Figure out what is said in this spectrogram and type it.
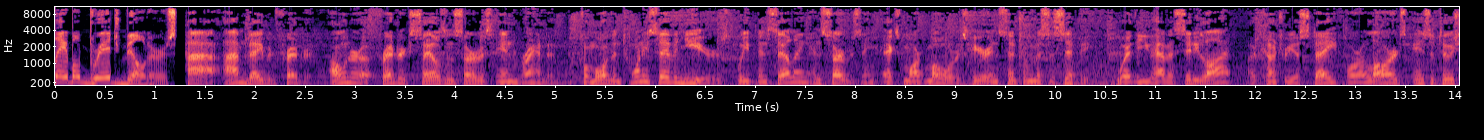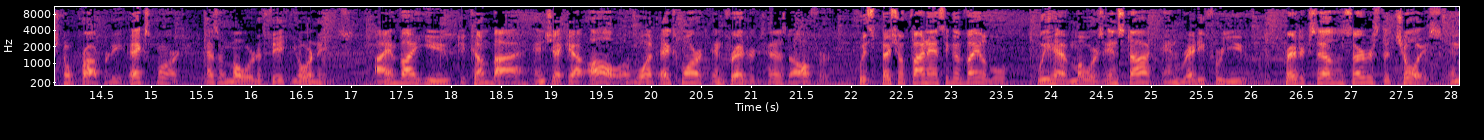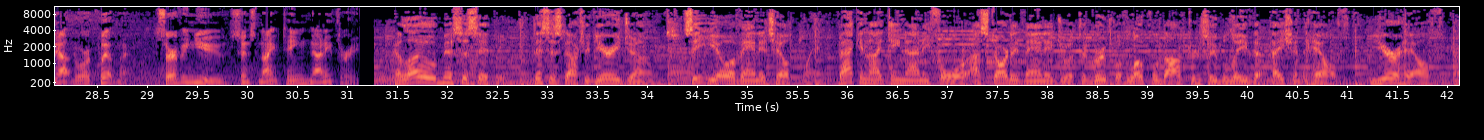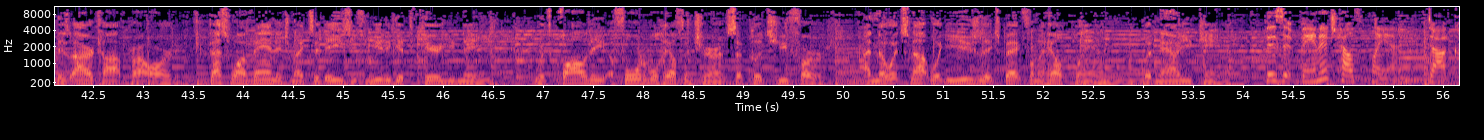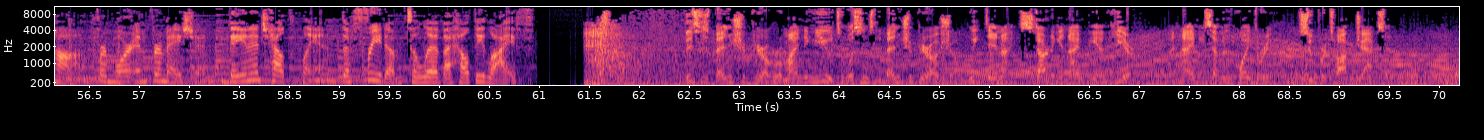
Label Bridge Builders. Hi, I'm David Frederick, owner of Frederick Sales and Service in Brandon. For more than 27 years, we've been selling and servicing Exmark mowers here in central Mississippi. Whether you have a city lot, a country estate, or a large institutional property, Exmark has a mower to fit your needs. I invite you to come by and check out all of what Exmark and Fredericks has to offer. With special financing available, we have mowers in stock and ready for you. Fredericks Sales and Service, the choice in outdoor equipment serving you since 1993. Hello, Mississippi. This is Dr. Gary Jones, CEO of Vantage Health Plan. Back in 1994, I started Vantage with a group of local doctors who believe that patient health, your health, is our top priority. That's why Vantage makes it easy for you to get the care you need with quality, affordable health insurance that puts you first. I know it's not what you usually expect from a health plan, but now you can. Visit VantageHealthPlan.com for more information. Vantage Health Plan, the freedom to live a healthy life. This is Ben Shapiro reminding you to listen to The Ben Shapiro Show weekday nights starting at 9 p.m. here on 97.3 Super Talk Jackson.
